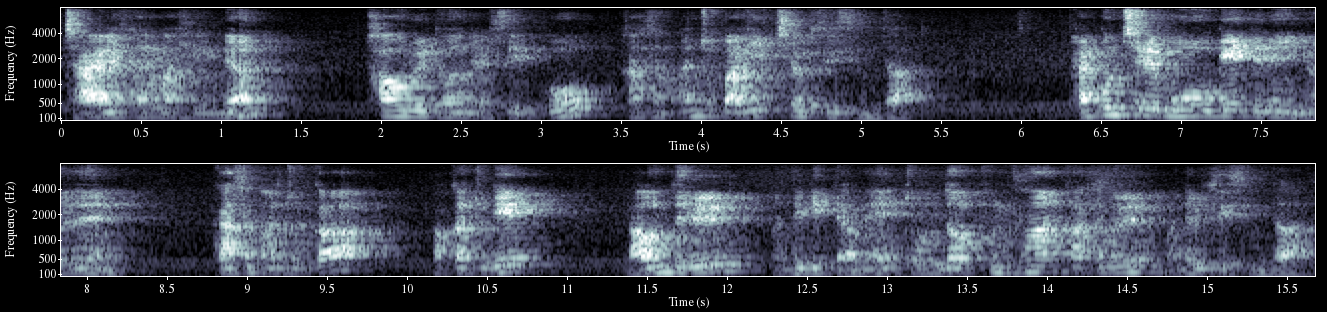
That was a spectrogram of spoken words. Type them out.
잘 사용하시면 파워를 더낼 수 있고 가슴 안쪽까지 채울 수 있습니다. 팔꿈치를 모으게 되는 이유는 가슴 안쪽과 바깥쪽에 라운드를 만들기 때문에 좀 더 풍성한 가슴을 만들 수 있습니다.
